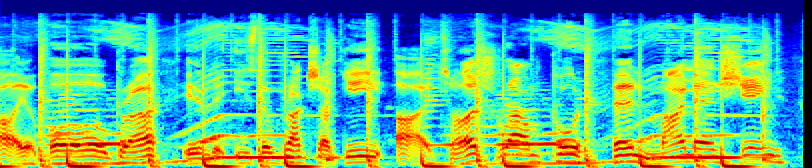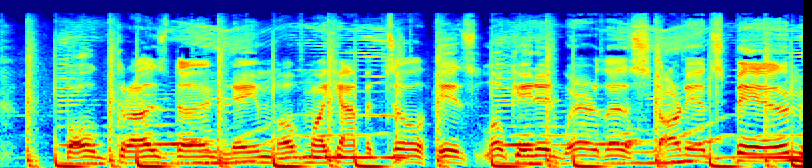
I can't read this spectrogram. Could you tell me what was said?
I am Bogra in the east of Rajshahi. I touch Rangpur and Mymensingh. Bogra's the name of my capital. It's located where the started spin.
